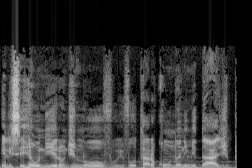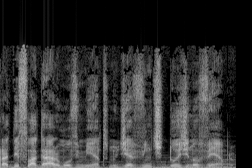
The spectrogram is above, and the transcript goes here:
Eles se reuniram de novo e voltaram com unanimidade para deflagrar o movimento no dia 22 de novembro,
